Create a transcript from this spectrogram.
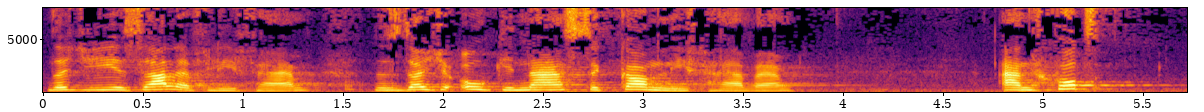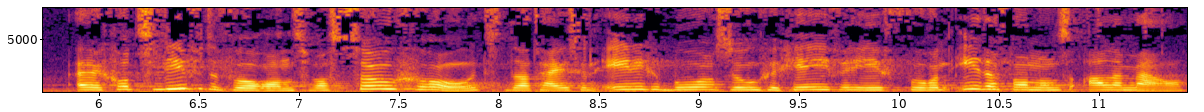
dat je jezelf lief hebt, dus dat je ook je naaste kan lief hebben. En God, Gods liefde voor ons was zo groot dat Hij zijn enige geboren zoon gegeven heeft voor een ieder van ons allemaal.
